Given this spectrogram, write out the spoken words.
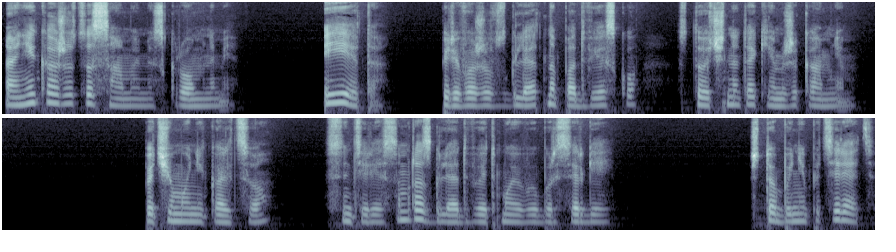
Они кажутся самыми скромными. И это, перевожу взгляд на подвеску с точно таким же камнем. Почему не кольцо? С интересом разглядывает мой выбор Сергей. Чтобы не потерять,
